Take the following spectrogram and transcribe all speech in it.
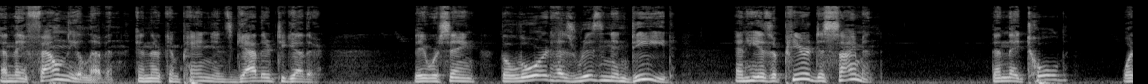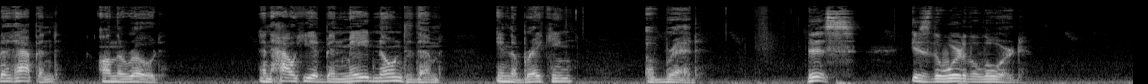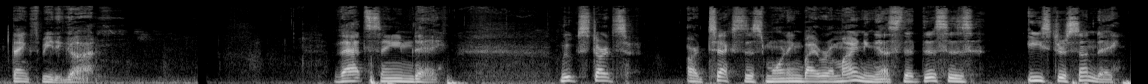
And they found the eleven and their companions gathered together. They were saying, The Lord has risen indeed, and he has appeared to Simon. Then they told what had happened on the road and how he had been made known to them in the breaking of bread. This is the word of the Lord. Thanks be to God. That same day, Luke starts our text this morning by reminding us that this is Easter Sunday,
